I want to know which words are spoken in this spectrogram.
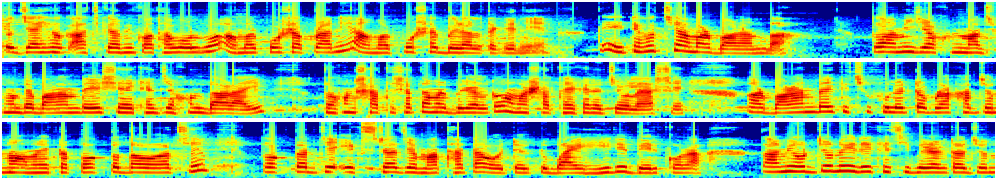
তো যাই হোক, আজকে আমি কথা বলব আমার পোষা প্রাণী, আমার পোষা বিড়ালটাকে নিয়ে। তো এটা হচ্ছে আমার বারান্দা। তো আমি যখন মাঝে মধ্যে বারান্দায় এসে এখানে যখন দাঁড়াই, তখন সাথে সাথে আমার বিড়ালটাও আমার সাথে এখানে চলে আসে। আর বারান্দায় কিছু ফুলের টব রাখার জন্য আমার একটা তক্তা দেওয়া আছে। তক্তার যে এক্সট্রা যে মাথাটা, ওইটা একটু বাইরে বের করা। তো আমি ওর জন্যই রেখেছি বিড়ালটার জন্য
